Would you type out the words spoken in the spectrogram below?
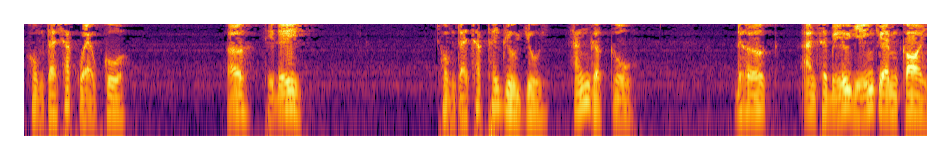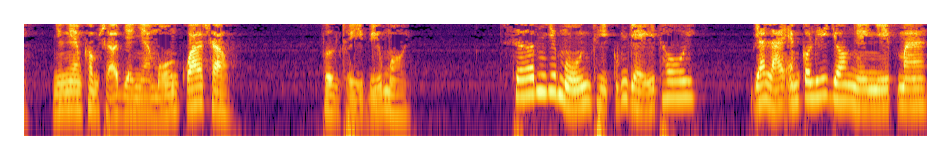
Hùng tay sắc quẹo cua. Ừ, thì đi. Hùng tay sắc thấy vui vui, hắn gật gù. Được, anh sẽ biểu diễn cho em coi, nhưng em không sợ về nhà muộn quá sao? Phương Thùy biểu môi. Sớm với muộn thì cũng vậy thôi, Giả lại em có lý do nghề nghiệp mà,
